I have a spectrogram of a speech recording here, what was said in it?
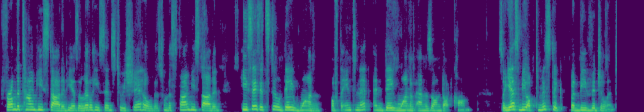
from the time he started he has a letter he sends to his shareholders. From the time he started he says it's still day one of the internet and day one of amazon.com so, yes, be optimistic, but be vigilant.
